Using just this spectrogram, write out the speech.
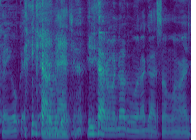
Okay. Okay. He got him. Imagine. He got him another one. I got something. All right.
